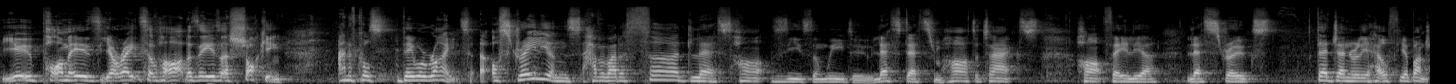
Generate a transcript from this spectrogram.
You pommies, your rates of heart disease are shocking. And of course, they were right. Uh, Australians have about a third less heart disease than we do, less deaths from heart attacks, heart failure, less strokes. They're generally a healthier bunch.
